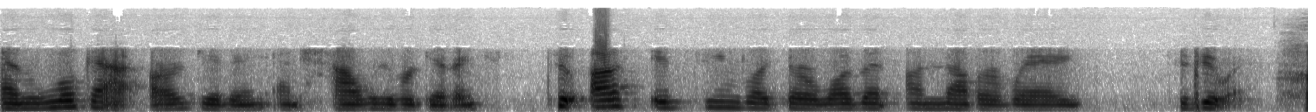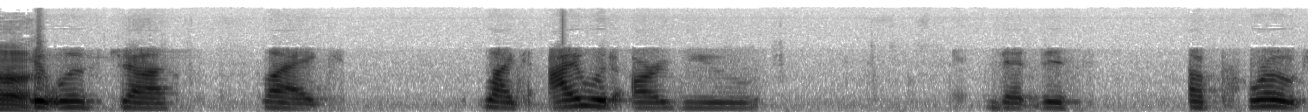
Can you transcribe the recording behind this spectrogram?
and look at our giving and how we were giving, to us it seemed like there wasn't another way to do it. Huh. It was just like like I would argue that this approach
